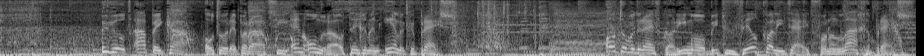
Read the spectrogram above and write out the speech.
U wilt APK, autoreparatie en onderhoud tegen een eerlijke prijs. Autobedrijf Carimo biedt u veel kwaliteit voor een lage prijs.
